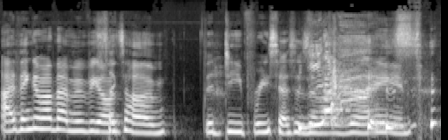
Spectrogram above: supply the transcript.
I think about that movie all the time. the deep recesses of my brain.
